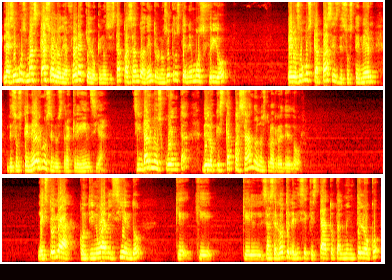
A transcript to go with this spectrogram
le hacemos más caso a lo de afuera que a lo que nos está pasando adentro. Nosotros tenemos frío, pero somos capaces de sostener, de sostenernos en nuestra creencia, sin darnos cuenta de lo que está pasando a nuestro alrededor. La historia continúa diciendo que, el sacerdote le dice que está totalmente loco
